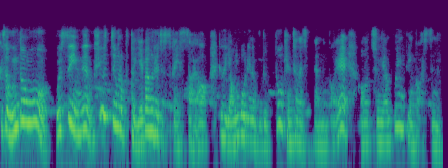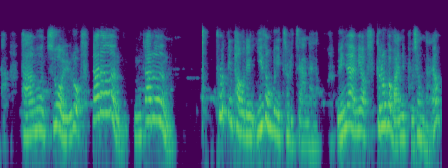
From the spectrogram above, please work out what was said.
그래서 운동 후 올 수 있는 후유증으로부터 예방을 해줄 수가 있어요. 그래서 연골이나 무릎도 괜찮아진다는 거에 어, 중요한 포인트인 것 같습니다. 다음은 주 원료로 다른 음, 다른 프로틴 파우더에는 이 성분이 들어있지 않아요. 왜냐하면 그런 거 많이 보셨나요?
